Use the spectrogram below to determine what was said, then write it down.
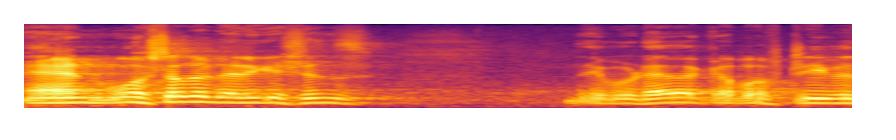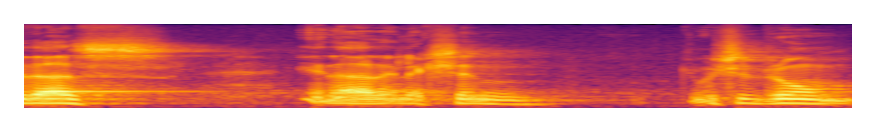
And most of the delegations, they would have a cup of tea with us in our election commission room,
